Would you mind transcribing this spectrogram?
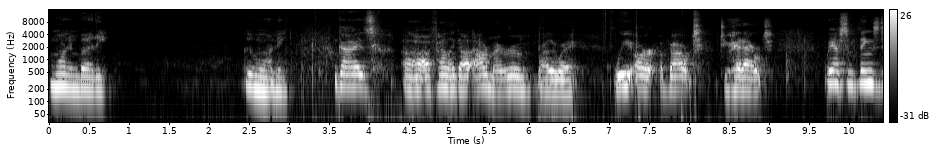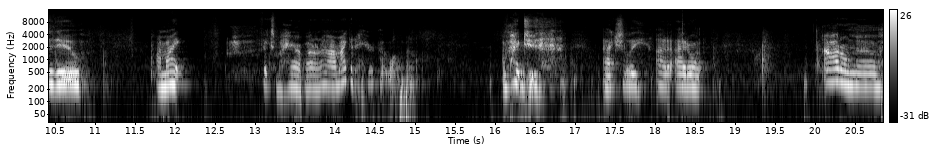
Morning, buddy. Good morning. Guys, uh, I finally got out of my room, by the way. We are about to head out. We have some things to do. I might fix my hair up. I don't know. I might get a haircut while I'm out. I might do that. Actually, I, I don't... I don't know.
